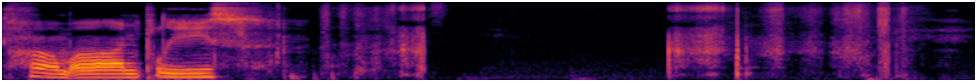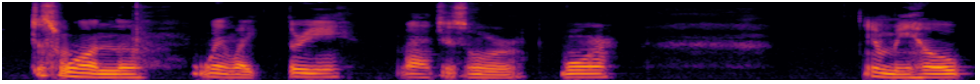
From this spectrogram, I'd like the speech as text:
Come on, please. Just to win like three matches or more. Give me hope.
